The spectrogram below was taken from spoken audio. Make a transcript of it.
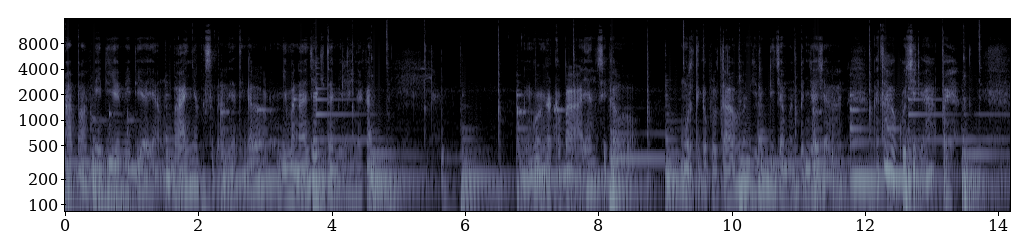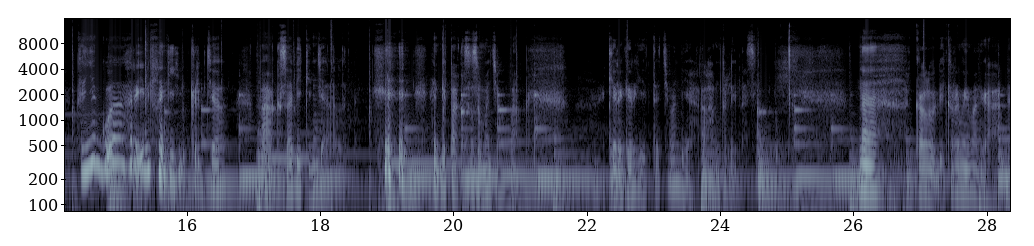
apa media-media yang banyak sebenarnya. Tinggal gimana aja kita milihnya kan? Gue nggak kebayang sih kalau umur 30 tahun hidup di zaman penjajahan. Gak tahu gue jadi apa ya. Kayaknya gue hari ini lagi kerja paksa bikin jalan dipaksa sama Jepang. Kira-kira gitu cuman ya alhamdulillah sih. Nah kalau di kru memang nggak ada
